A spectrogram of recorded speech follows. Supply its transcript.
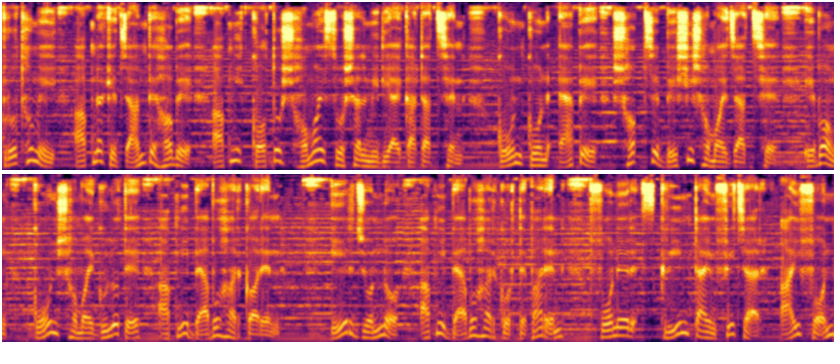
প্রথমেই আপনাকে জানতে হবে আপনি কত সময় সোশ্যাল মিডিয়ায় কাটাচ্ছেন, কোন কোন অ্যাপে সবচেয়ে বেশি সময় যাচ্ছে এবং কোন সময়গুলোতে আপনি ব্যবহার করেন। এর জন্য আপনি ব্যবহার করতে পারেন ফোনের screen time feature, iPhone,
